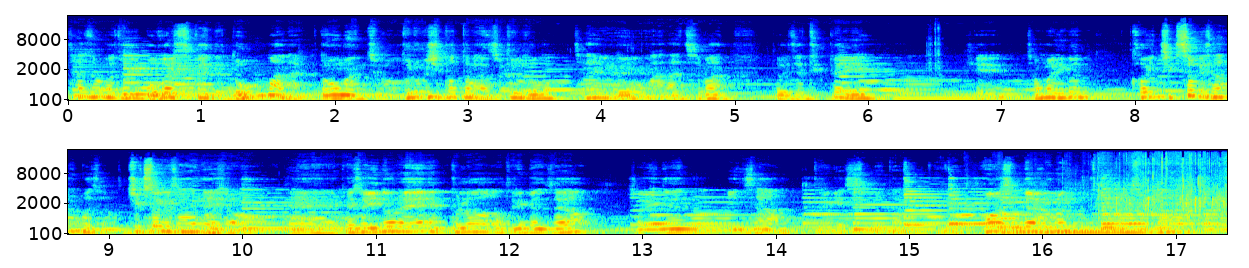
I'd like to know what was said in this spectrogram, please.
찬송가 중에 뭐가 있을까 했는데 너무 많아요. 너무 많죠. 부르고 싶었던 맞아요. 곡들도 찬양도 네. 많았지만 또 이제 특별히 이렇게 정말 이건 거의 즉석에서 하는 거죠. 즉석에서 하는 네. 거죠. 네, 그래서 이 노래 불러드리면서요, 저희는 인사드리겠습니다. 네, 고맙습니다, 여러분. 고맙습니다.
